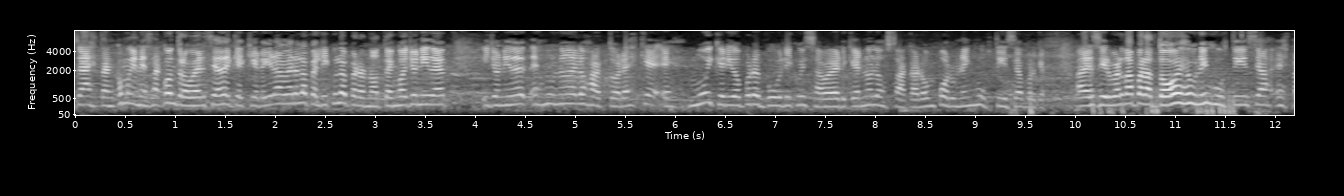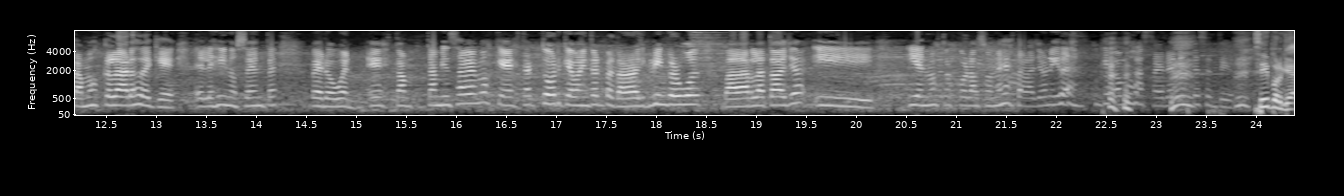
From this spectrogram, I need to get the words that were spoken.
sea, están como en esa controversia de que quiere ir a ver la película, pero no tengo a Johnny Depp. Y Johnny Depp es uno de los actores que es muy querido por el público y saber que no lo sacaron por una injusticia, porque a decir verdad, para todos es una injusticia, estamos claros de que él es inocente, pero bueno, está, también sabemos que este actor que va a interpretar a Grindelwald va a dar la talla y, y en nuestros corazones estará Johnny Depp. ¿Qué vamos a hacer en este sentido? Sí, porque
